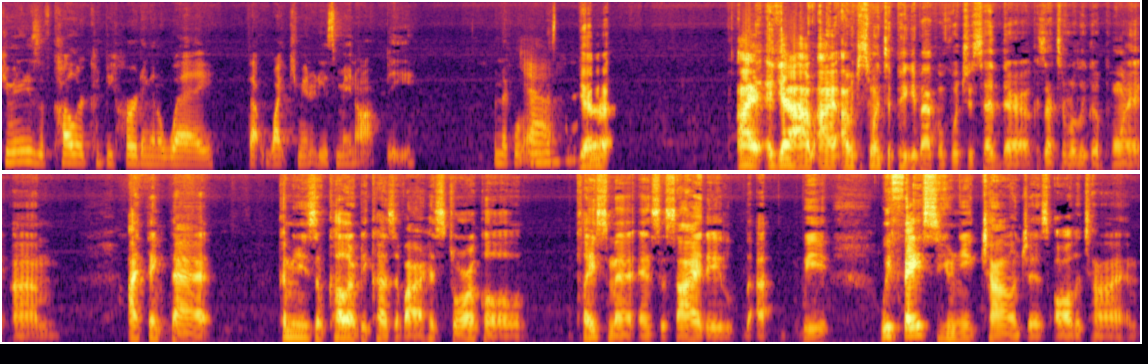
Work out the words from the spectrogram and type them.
communities of color could be hurting in a way that white communities may not be. Nick, what Yeah. Yeah. I yeah, I I just wanted to piggyback off what you said there because that's a really good point. Um, I think that communities of color, because of our historical placement in society, uh, we we face unique challenges all the time,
